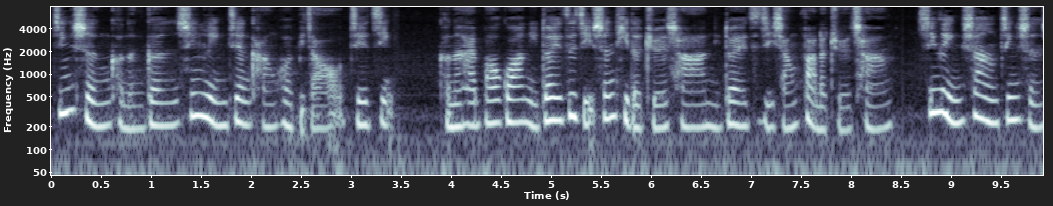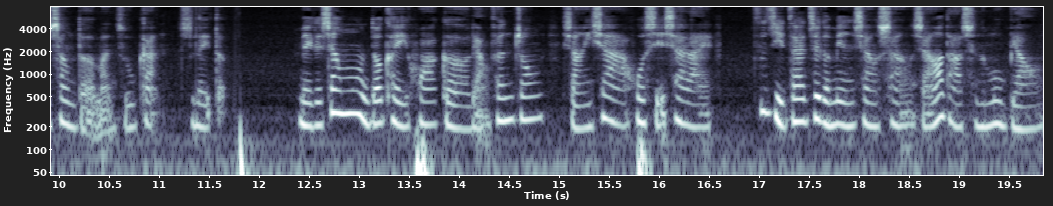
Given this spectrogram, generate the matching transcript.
精神可能跟心灵健康会比较接近，可能还包括你对自己身体的觉察，你对自己想法的觉察，心灵上、精神上的满足感之类的。每个项目你都可以花个两分钟想一下或写下来，自己在这个面向上想要达成的目标。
